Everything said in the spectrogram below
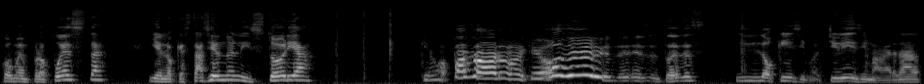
como en propuesta y en lo que está haciendo en la historia, ¿qué va a pasar? ¿Qué va a hacer? Entonces es loquísimo, es chivísima, ¿verdad?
